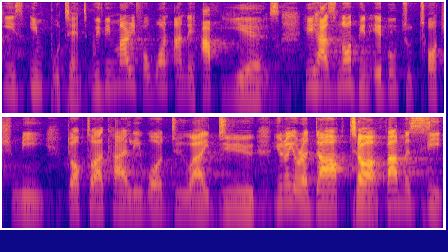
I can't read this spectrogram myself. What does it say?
he's impotent. We've been married for one and a half years. He has not been able to touch me. Dr. Akali, what do I do? You know, you're a doctor, pharmacy.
